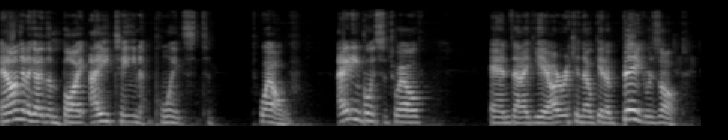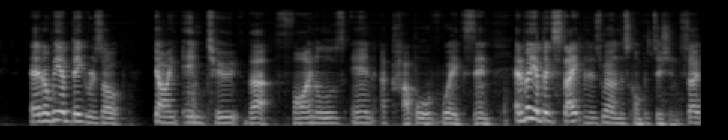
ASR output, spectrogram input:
And I'm going to go them by 18 points to 12. 18 points to 12. And uh, yeah, I reckon they'll get a big result. It'll be a big result going into the finals in a couple of weeks. And it'll be a big statement as well in this competition. So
